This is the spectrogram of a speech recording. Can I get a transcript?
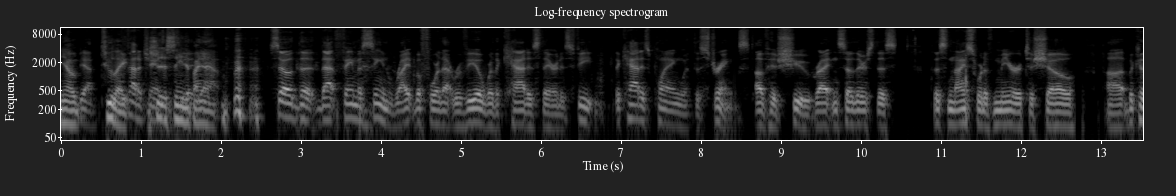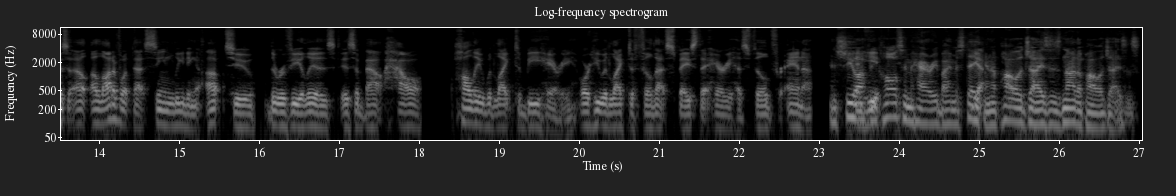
you know, yeah, too late. Had a chance Should have seen it, it by yeah. now. so the that famous scene right before that reveal where the cat is there at his feet, the cat is playing with the strings of his shoe, right? And so there's this this nice sort of mirror to show uh, because a, a lot of what that scene leading up to the reveal is is about how Holly would like to be Harry, or he would like to fill that space that Harry has filled for Anna. And she and often he, calls him Harry by mistake yeah. and apologizes, not apologizes.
